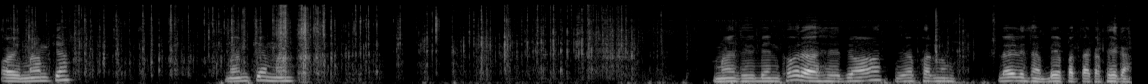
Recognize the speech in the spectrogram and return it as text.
ઓય મામ ક્યાં મામ ક્યાં મામ માધવી બેન ખવરા છે જો વેફરનું લઈ લીધા બે પતાકા ભેગા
